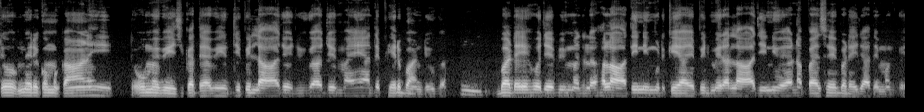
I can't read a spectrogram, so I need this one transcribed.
ਤੇ ਉਹ ਮੇਰੇ ਕੋਲ ਮਕਾਨ ਸੀ ਤੇ ਉਹ ਮੈਂ ਵੇਚ ਕੱਤਿਆ ਵੀਰ ਜੀ ਵੀ ਇਲਾਜ ਹੋ ਜਾਊਗਾ ਜੇ ਮੈਂ ਆ ਤੇ ਫਿਰ ਬਣ ਜਾਊਗਾ। ਬਟ ਇਹੋ ਜਿਹੇ ਵੀ ਮਤਲਬ ਹਾਲਾਤ ਹੀ ਨਹੀਂ ਮੁੜ ਕੇ ਆਏ ਵੀ ਮੇਰਾ ਇਲਾਜ ਹੀ ਨਹੀਂ ਹੋਇਆ ਨਾ ਪੈਸੇ ਬੜੇ ਜ਼ਿਆਦੇ ਮੰਗੇ।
